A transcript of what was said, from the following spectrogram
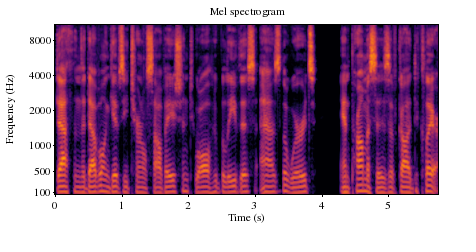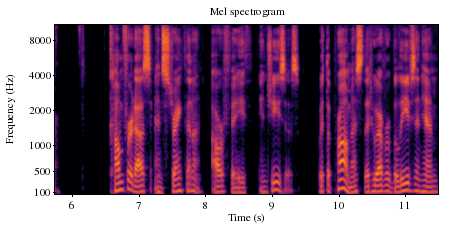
death and the devil, and gives eternal salvation to all who believe this, as the words and promises of God declare. Comfort us and strengthen our faith in Jesus, with the promise that whoever believes in him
